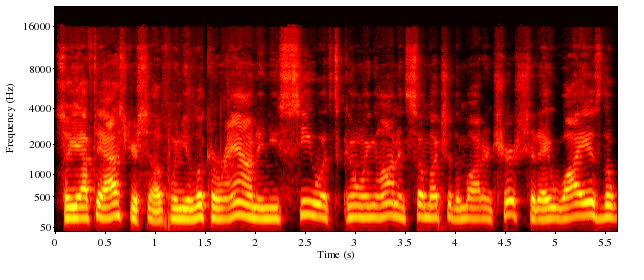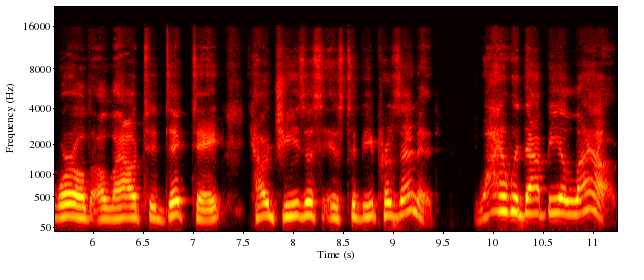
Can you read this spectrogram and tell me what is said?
so you have to ask yourself when you look around and you see what's going on in so much of the modern church today, why is the world allowed to dictate how Jesus is to be presented? Why would that be allowed?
